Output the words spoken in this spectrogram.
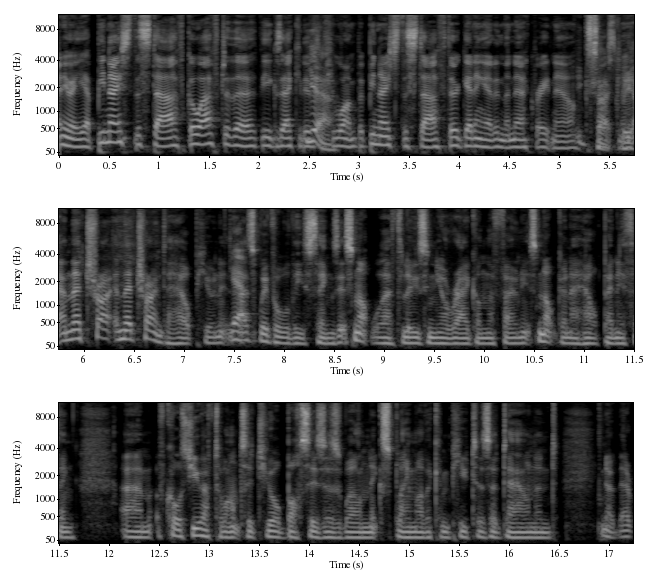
anyway, yeah, be nice to the staff. Go after the the executives Yeah. if you want, but be nice to the staff. They're getting it in the neck right now. Exactly, and they're trying and they're trying to help you. And it, Yeah. as with all these things, it's not worth losing your rag on the phone. It's not going to help anything. Um, of course, you have to answer to your bosses as well and explain why the computers are down. And you know, there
